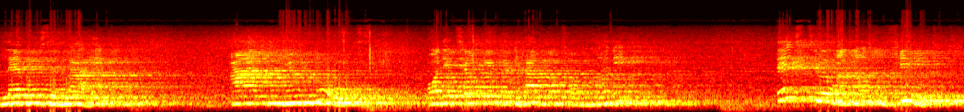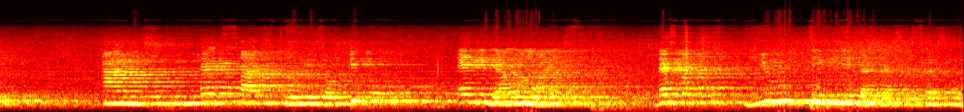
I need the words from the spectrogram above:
levels in life, and you know, or they tell you that they have lots of money, their own lives despite you thinking that they are successful.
